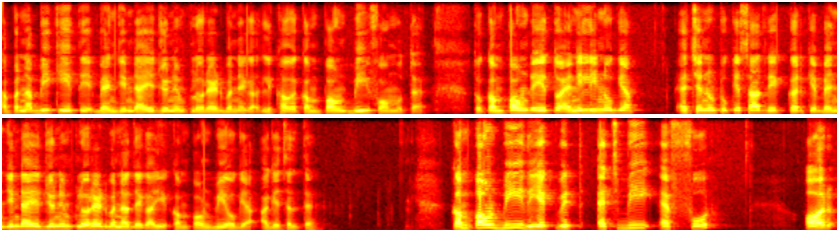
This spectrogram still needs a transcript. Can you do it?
अपन अभी की थी बेंजिन डाइजोनियम क्लोराइड बनेगा। लिखा हुआ कंपाउंड बी फॉर्म होता है। तो कंपाउंड ए तो एनिलीन हो गया। एच एन ओ टू के साथ रिएक्ट करके बेंजिन डाइजोनियम क्लोराइड बना देगा, ये कंपाउंड बी हो गया। आगे चलते हैं। Compound B react with H B F four और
